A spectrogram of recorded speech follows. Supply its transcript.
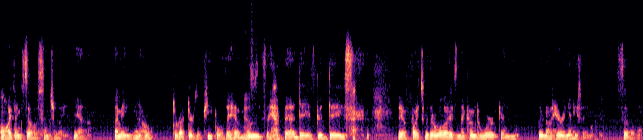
Oh, I think so, essentially. Yeah. I mean, you know, directors are people. They have yes. moods, they have bad days, good days. they have fights with their wives and they come to work and they're not hearing anything. So,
